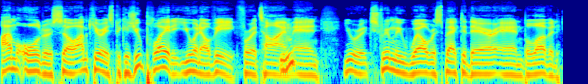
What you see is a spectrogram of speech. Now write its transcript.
I'm older, so I'm curious because you played at UNLV for a time mm-hmm. and you were extremely well respected there and beloved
